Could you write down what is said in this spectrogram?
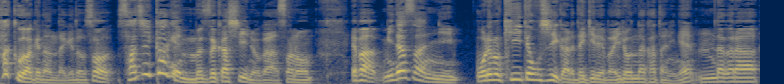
書くわけなんだけど、その、さじ加減難しいのが、その、やっぱ皆さんに、俺も聞いてほしいからできればいろんな方にね。だから、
